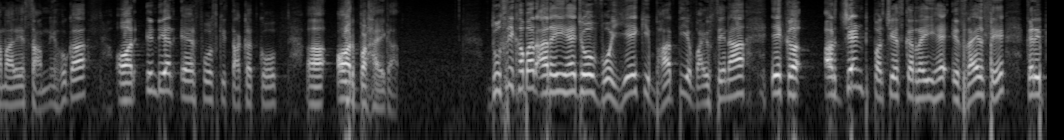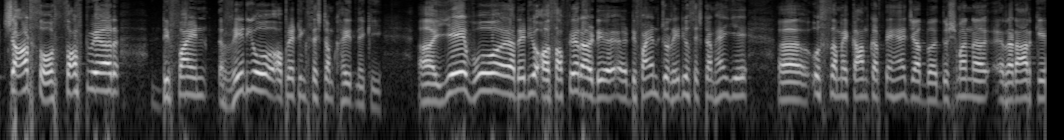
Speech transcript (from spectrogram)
हमारे सामने होगा और इंडियन एयरफोर्स की ताकत को और बढ़ाएगा। दूसरी खबर आ रही है जो, वो ये कि भारतीय वायुसेना एक अर्जेंट परचेस कर रही है इसराइल से। करीब 400 software defined radio operating system खरीदने की। ये वो रेडियो और सॉफ्टवेयर डिफाइंड जो रेडियो सिस्टम है, ये उस समय काम करते हैं जब दुश्मन रडार के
